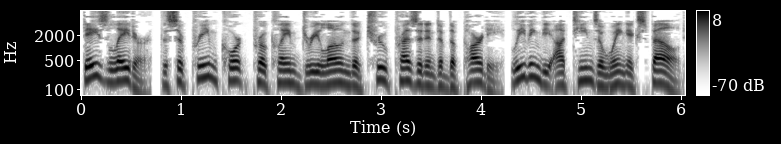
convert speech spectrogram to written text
Days later, the Supreme Court proclaimed Drilon the true president of the party, leaving the Atienza wing expelled.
